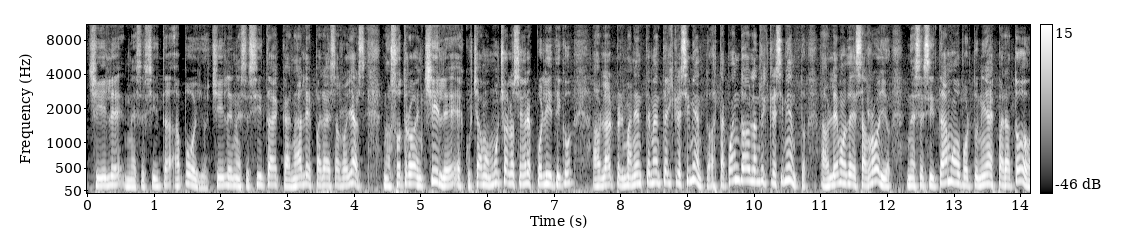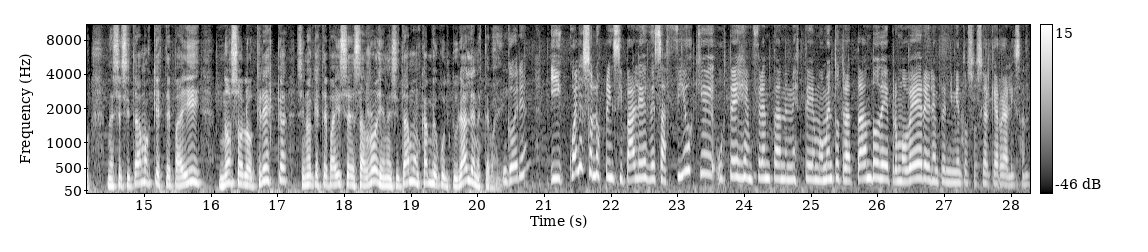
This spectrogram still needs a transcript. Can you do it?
Chile necesita apoyo, Chile necesita canales para desarrollarse. Nosotros en Chile escuchamos mucho a los señores políticos hablar permanentemente del crecimiento. ¿Hasta cuándo hablan del crecimiento? Hablemos de desarrollo. Necesitamos oportunidades para todos. Necesitamos que este país no solo crezca, sino que este país se desarrolle. Necesitamos un cambio cultural en este país. Goren, ¿y cuáles son los principales desafíos que ustedes enfrentan en este momento tratando de promover el emprendimiento social que realizan?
